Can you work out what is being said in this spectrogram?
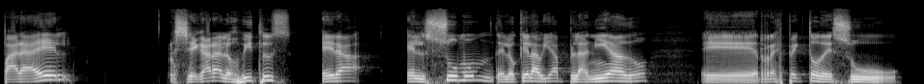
para él, llegar a los Beatles era el sumum de lo que él había planeado eh, respecto de su,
